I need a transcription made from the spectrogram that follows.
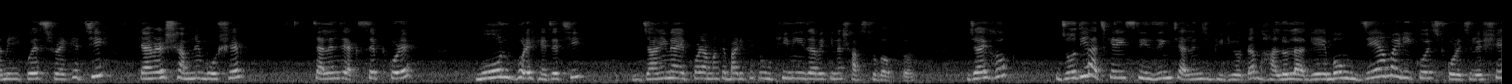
আমি রিকোয়েস্ট রেখেছি। ক্যামেরার সামনে বসে চ্যালেঞ্জ অ্যাকসেপ্ট করে মন ভরে হেঁচেছি। জানি না এরপরে আমাকে বাড়ি থেকে উঠিয়ে নিয়ে যাবে কিনা স্বাস্থ্য দপ্তর। যাই হোক, যদি আজকের এই স্নিজিং চ্যালেঞ্জ ভিডিওটা ভালো লাগে এবং যে আমায় রিকোয়েস্ট করেছিল, সে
